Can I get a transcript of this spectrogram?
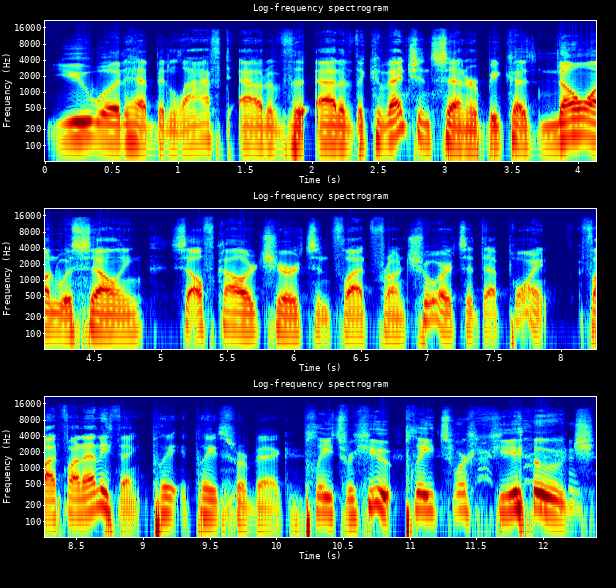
you would have been laughed out of the out of the convention center because no one was selling self collared shirts and flat front shorts at that point. Flat front anything Ple- pleats were big. pleats were huge. Pleats were huge.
